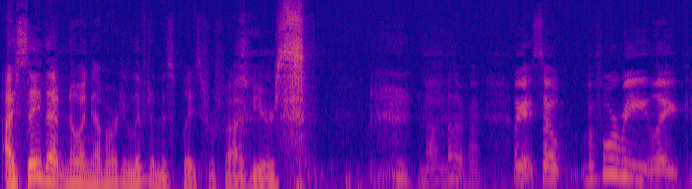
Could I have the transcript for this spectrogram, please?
I say that knowing I've already lived in this place for five years. Not another five. Okay, so before we like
